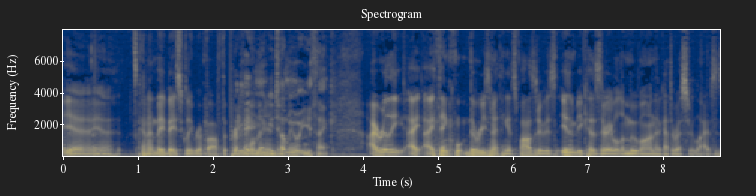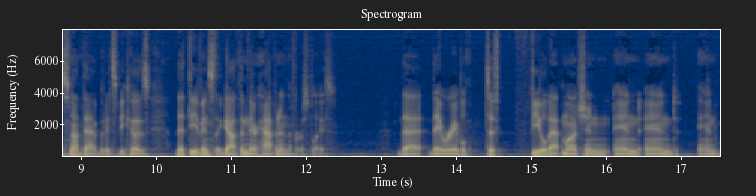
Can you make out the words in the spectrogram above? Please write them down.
yeah yeah it's kind of they basically rip off the pretty Okay, woman now you tell me what you think. I really, I, I think the reason I think it's positive is isn't because they're able to move on. They've got the rest of their lives. It's not that, but it's because that the events that got them there happened in the first place. That they were able to feel that much and and and and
